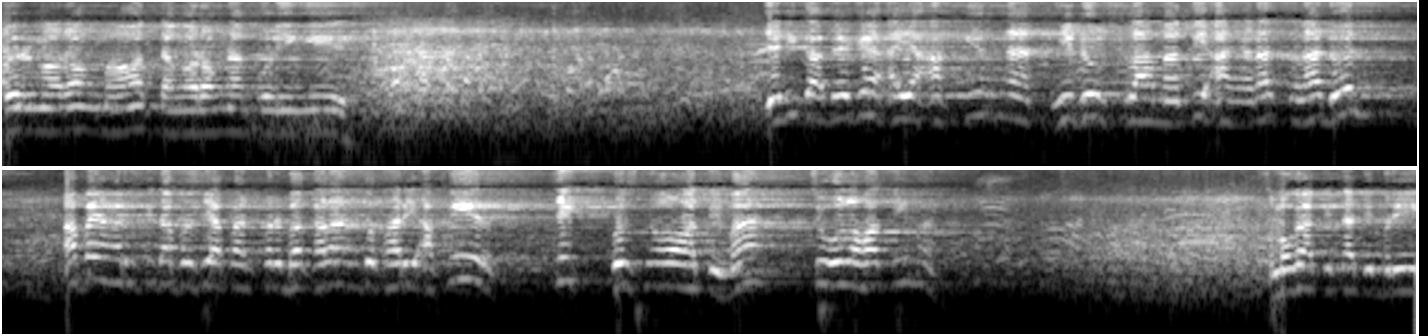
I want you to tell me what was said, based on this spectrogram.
berngorong maut dan ngorong na kulingis jadi KBG ayah akhirnya hidup setelah mati akhirat seladun. Apa yang harus kita persiapkan? Perbekalan untuk hari akhir. Cik husnul khotimah suul khotimah. Semoga kita diberi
